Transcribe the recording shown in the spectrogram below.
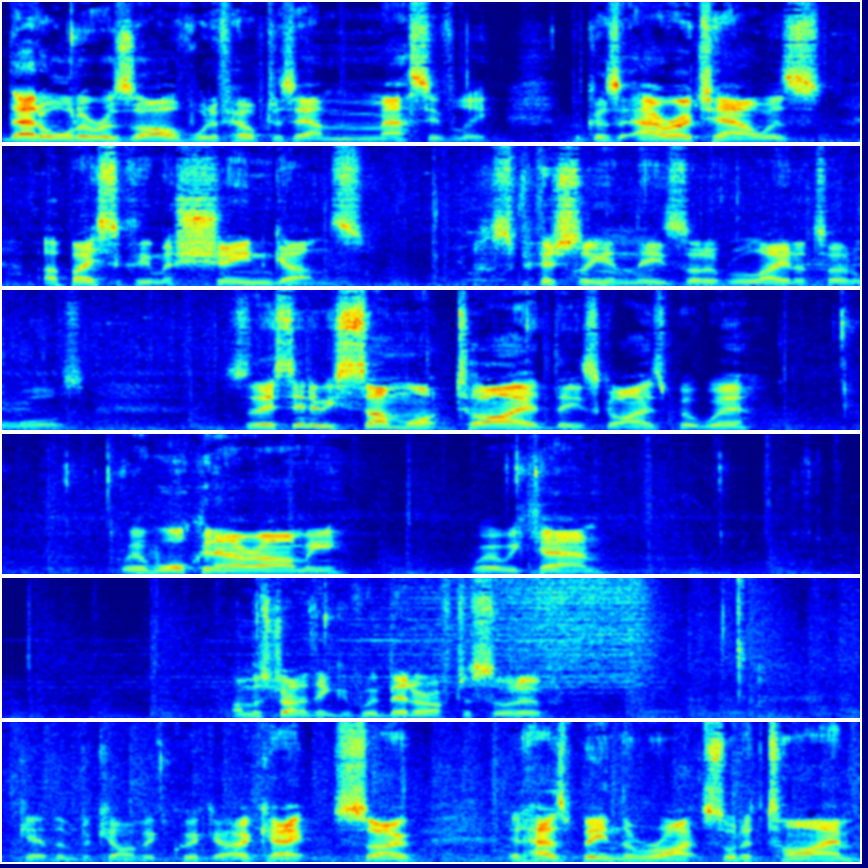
That auto-resolve would have helped us out massively because arrow towers are basically machine guns, especially in these sort of later Total Wars. So they seem to be somewhat tired, these guys, but we're we're walking our army where we can. I'm just trying to think if we're better off to sort of get them to come a bit quicker. Okay, so it has been the right sort of time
